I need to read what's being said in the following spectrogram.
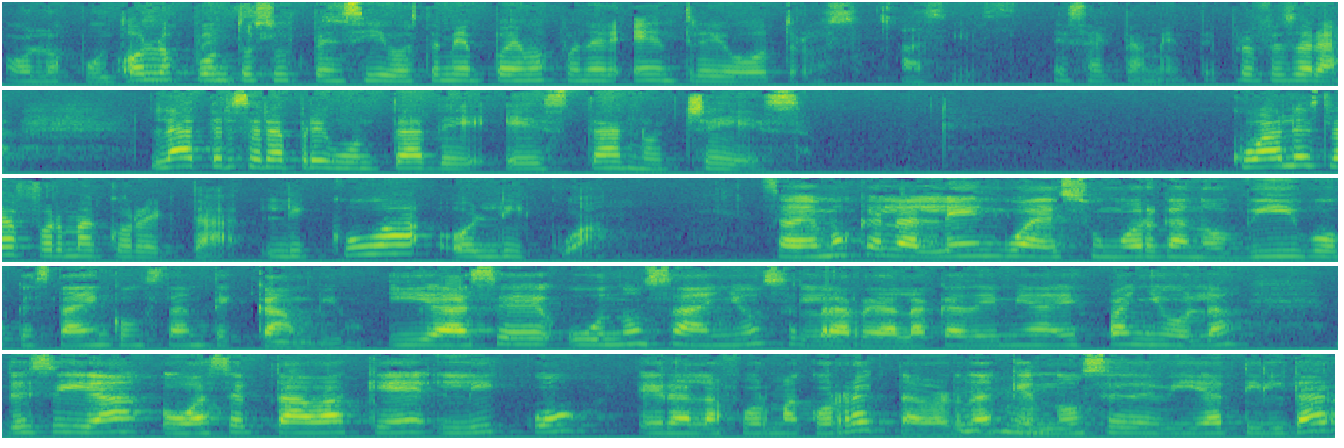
o los puntos, o los puntos suspensivos. También podemos poner entre otros. Así es. Exactamente. Profesora, la tercera pregunta de esta noche es, ¿cuál es la forma correcta? ¿Licúa o licua? Sabemos que la lengua es un órgano vivo que está en constante cambio y hace unos años la Real Academia Española decía o aceptaba que licuo era la forma correcta, ¿verdad? Que no se debía tildar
